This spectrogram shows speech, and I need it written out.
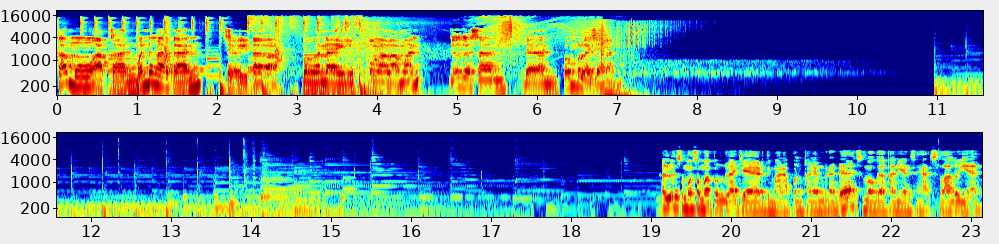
Kamu akan mendengarkan cerita mengenai pengalaman, gagasan, dan pembelajaran. Halo semua sobat pembelajar di mana pun kalian berada, semoga kalian sehat selalu ya.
